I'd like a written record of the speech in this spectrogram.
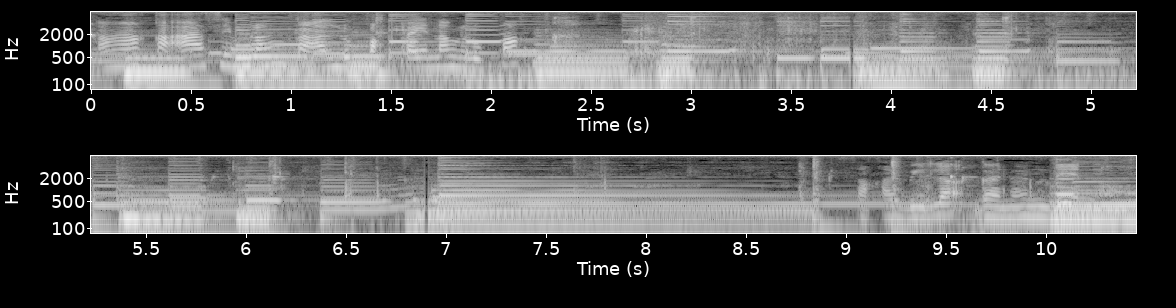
Nakakaasim lang ka, lupak tayo ng lupak. Sa kabila, ganon din, oh.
